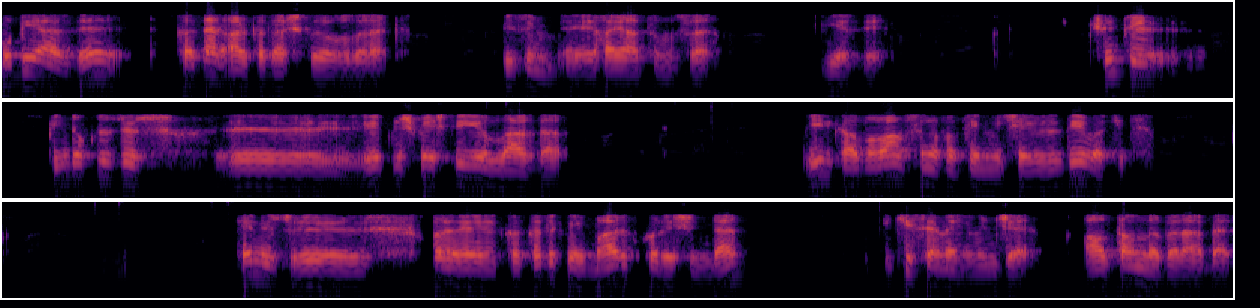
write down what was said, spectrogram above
Bu bir yerde kader arkadaşlığı olarak bizim e, hayatımıza girdi. Çünkü 1975'li yıllarda ilk Hababam sınıfı filmi çevrildiği vakit henüz e, e, Kadıköy Marif Koleji'nden iki sene önce Altan'la beraber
